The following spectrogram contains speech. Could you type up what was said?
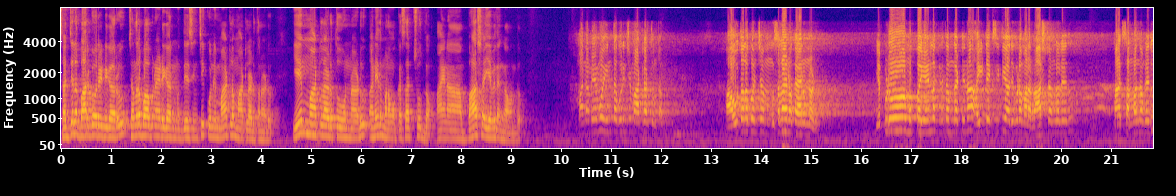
సజ్జల భార్గవరెడ్డి గారు చంద్రబాబు నాయుడు గారిని ఉద్దేశించి కొన్ని మాటలు మాట్లాడుతున్నాడు. ఏం మాట్లాడుతూ ఉన్నాడు అనేది మనం ఒక్కసారి చూద్దాం. ఆయన భాష ఏ విధంగా ఉందో. మనమేమో ఇంత గురించి మాట్లాడుతుంటాం. ఆ అవతల కొంచెం ముసలాయన ఒక ఆయన ఉన్నాడు. ఎప్పుడో ముప్పై ఏళ్ళ క్రితం కట్టిన హైటెక్ సిటీ అది కూడా మన రాష్ట్రంలో లేదు మనకు సంబంధం లేదు.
